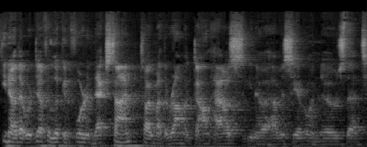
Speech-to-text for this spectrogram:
you know that we're definitely looking forward to next time talking about the Ronald McDonald House. You know, obviously everyone knows that.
